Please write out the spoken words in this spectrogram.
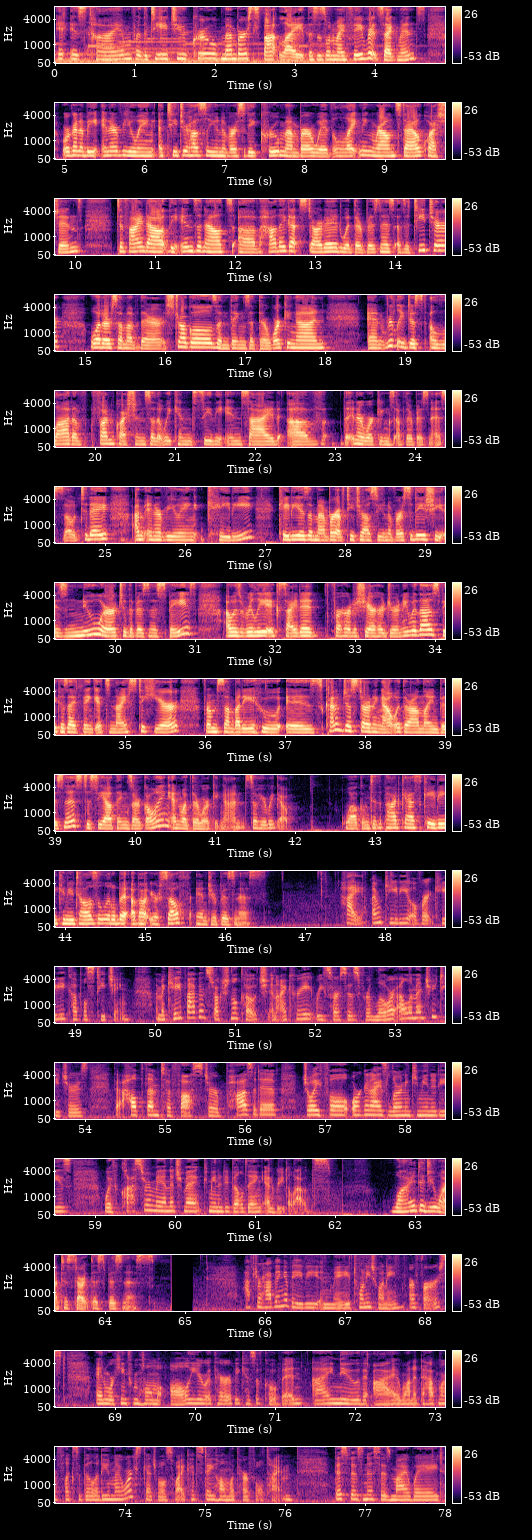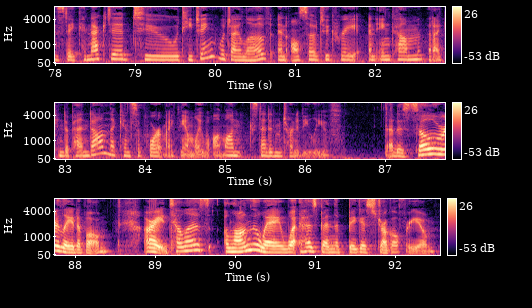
It is time for the THU Crew Member Spotlight. This is one of my favorite segments. We're going to be interviewing a Teacher Hustle University crew member with lightning round style questions to find out the ins and outs of how they got started with their business as a teacher, what are some of their struggles and things that they're working on, and really just a lot of fun questions so that we can see the inside of the inner workings of their business. So today I'm interviewing Katie. Katie is a member of Teacher Hustle University. She is newer to the business space. I was really excited for her to share her journey with us because I think it's nice to hear from somebody who is kind of just starting out with their online business to see how things are going and what they're working on. So here we go. Welcome to the podcast, Katie. Can you tell us a little bit about yourself and your business? Hi, I'm Katie over at Katie Couples Teaching. I'm a K 5 instructional coach and I create resources for lower elementary teachers that help them to foster positive, joyful, organized learning communities with classroom management, community building, and read alouds. Why did you want to start this business? After having a baby in May 2020, our first, and working from home all year with her because of COVID, I knew that I wanted to have more flexibility in my work schedule so I could stay home with her full time. This business is my way to stay connected to teaching, which I love, and also to create an income that I can depend on that can support my family while I'm on extended maternity leave. That is so relatable. All right, tell us along the way what has been the biggest struggle for you?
